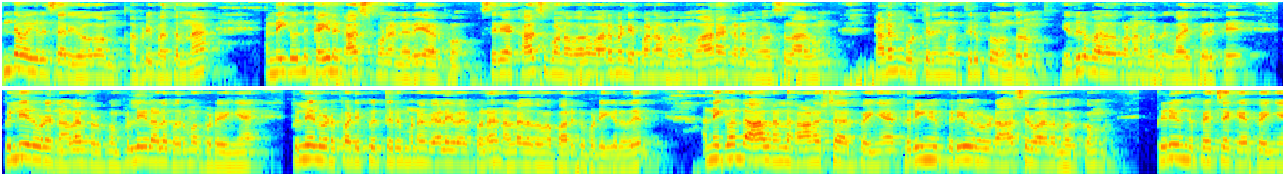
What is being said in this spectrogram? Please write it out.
எந்த வகையில் சார் யோகம் அப்படின்னு பார்த்தோம்னா அன்றைக்கி வந்து கையில் காசு பணம் நிறையா இருக்கும். சரியா காசு பணம் வரும் வர வேண்டிய பணம் வரும் வாரா கடன் வசூலாகும் கடன் கொடுத்துருந்தவங்க திருப்ப வந்துடும் எதிர்பாராத பணம் வரதுக்கு வாய்ப்பு இருக்குது பிள்ளைகளோட நலன் இருக்கும் பிள்ளைகளால் பெருமைப்படுவீங்க பிள்ளைகளோட படிப்பு திருமணம் வேலை வாய்ப்பெல்லாம் நல்ல விதமாக பார்க்கப்படுகிறது. அன்றைக்கி வந்து ஆள் நல்ல ஹானஸ்ட்டாக இருப்பீங்க பெரிய பெரியவரோட ஆசீர்வாதம் இருக்கும் பெரியவங்க பேச்சை கேட்பீங்க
